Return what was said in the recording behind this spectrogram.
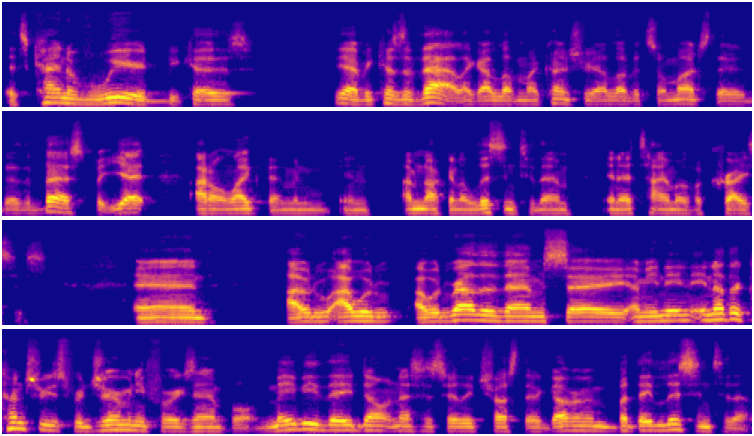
it's kind of weird because yeah because of that like i love my country i love it so much they're they're the best but yet i don't like them and and i'm not going to listen to them in a time of a crisis. And i would i would i would rather them say i mean in, in other countries for germany for example maybe they don't necessarily trust their government but they listen to them.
